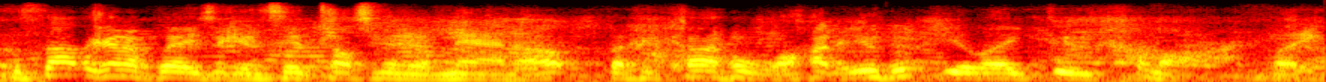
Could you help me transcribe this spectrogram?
It's not the kind of place I can sit and tell somebody to man up, but I kind of want to. You're like, dude, come on, like,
